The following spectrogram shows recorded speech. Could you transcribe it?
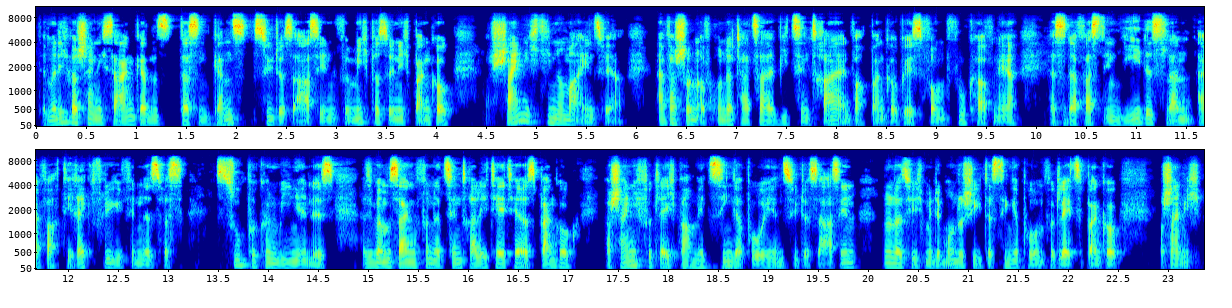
dann würde ich wahrscheinlich sagen, ganz dass in ganz Südostasien für mich persönlich Bangkok wahrscheinlich die Nummer 1 wäre. Einfach schon aufgrund der Tatsache, wie zentral einfach Bangkok ist vom Flughafen her, dass du da fast in jedes Land einfach Direktflüge findest, was super convenient ist. Also ich würde mal sagen, von der Zentralität her ist Bangkok wahrscheinlich vergleichbar mit Singapur hier in Südostasien. Nur natürlich mit dem Unterschied, dass Singapur im Vergleich zu Bangkok wahrscheinlich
